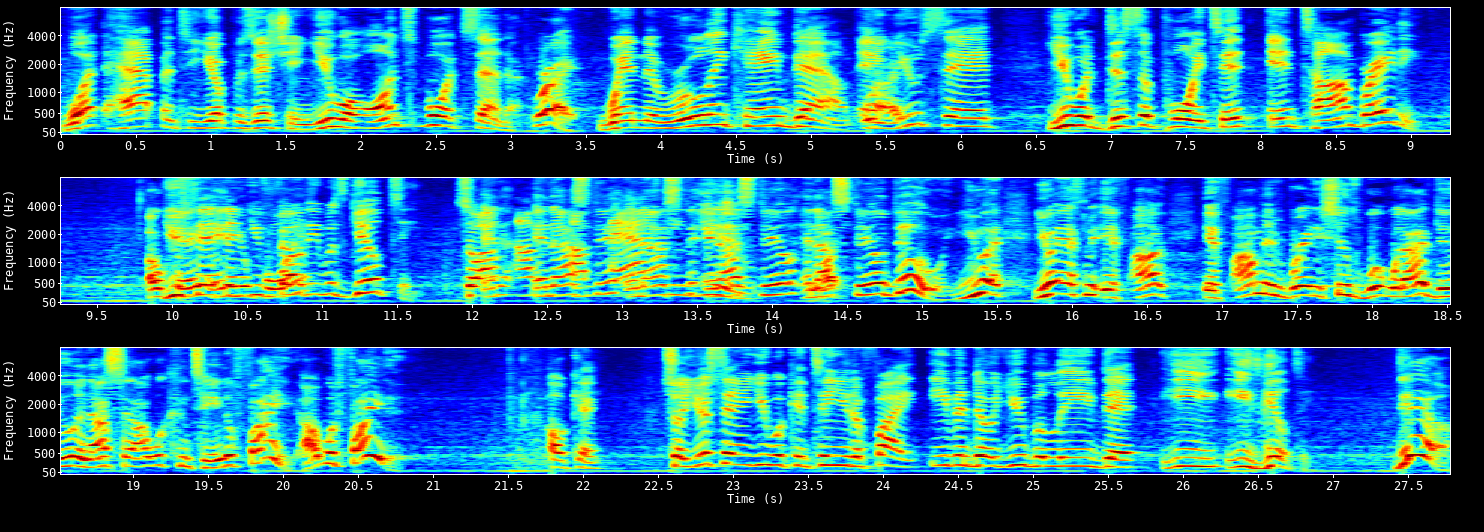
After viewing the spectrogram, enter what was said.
what happened to your position. You were on Sports Center. Right. When the ruling came down and Right. you said you were disappointed in Tom Brady. Okay, you said that you point? felt he was guilty. So and, I'm, I'm, and I still and I asking still you, and I still and I still do. You you asked me if I if I'm in Brady's shoes, what would I do? And I said I would continue to fight. I would fight it. Okay. So you're saying you would continue to fight even though you believe that he he's guilty. Yeah.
